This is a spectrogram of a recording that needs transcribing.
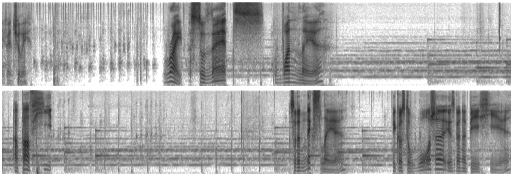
Eventually. Right, so that's one layer. Above here... So the next layer, because the water is gonna be here,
